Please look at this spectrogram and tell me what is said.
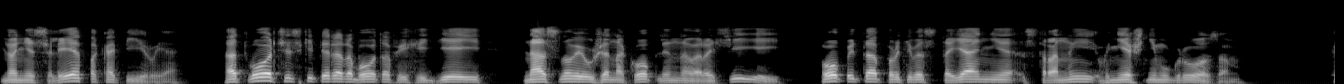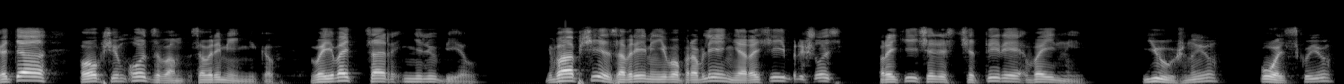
но не слепо копируя, а творчески переработав их идеи на основе уже накопленного Россией опыта противостояния страны внешним угрозам. Хотя, по общим отзывам современников, воевать царь не любил. Вообще, за время его правления России пришлось пройти через четыре войны. Южную, Польскую,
